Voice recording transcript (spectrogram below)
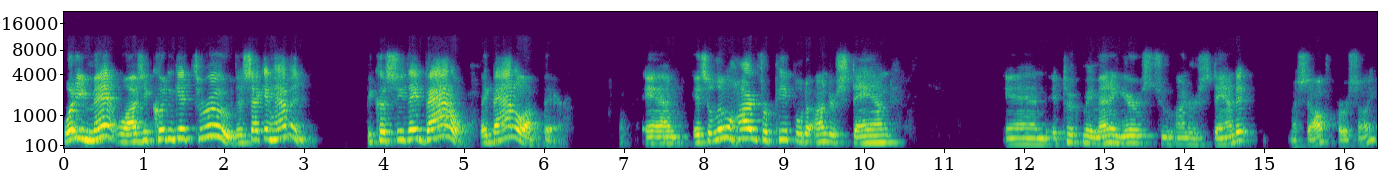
What he meant was he couldn't get through the second heaven because, see, they battle, they battle up there. And it's a little hard for people to understand. And it took me many years to understand it myself personally.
